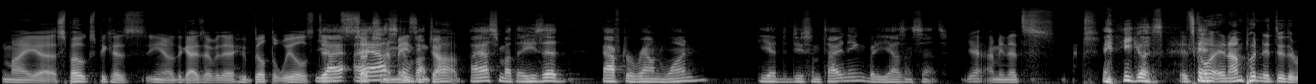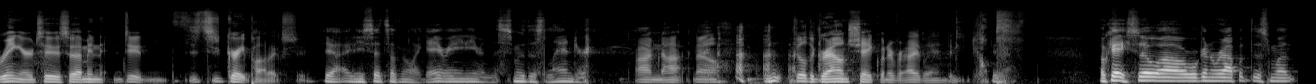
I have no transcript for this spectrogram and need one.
my uh, spokes because you know the guys over there who built the wheels did yeah, I, such I an amazing job. That. I asked him about that. He said after round one, he had to do some tightening, but he hasn't since. Yeah, I mean that's And he goes, it's going, and I'm putting it through the ringer too. So I mean, dude, it's great products. Dude. yeah, and he said something like, "A Ray ain't even the smoothest lander." I'm not no. Feel the ground shake whenever I land. Dude. Okay, so uh, we're gonna wrap up this month,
